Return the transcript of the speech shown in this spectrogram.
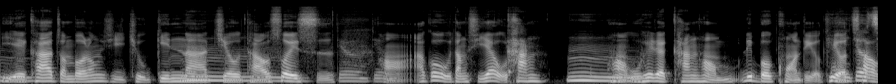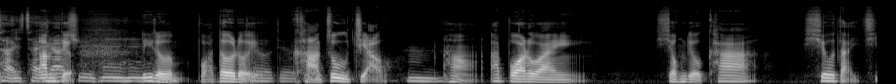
伊下骹全部拢是树根呐、石头碎石，吼，啊，佫有当时也有坑，吼，有迄个坑吼，你无看到去互草按着，你就跋倒落，卡住脚，吼，啊，跋落来。伤着骹小代志，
